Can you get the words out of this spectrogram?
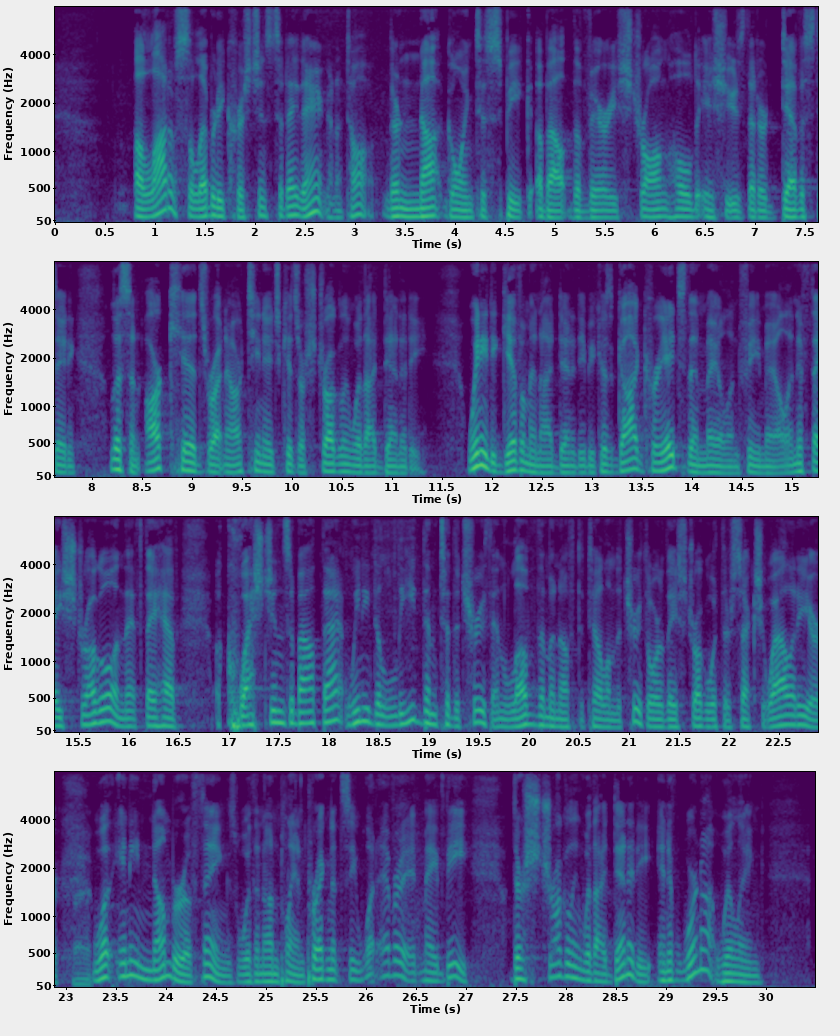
A lot of celebrity Christians today, they ain't going to talk. They're not going to speak about the very stronghold issues that are devastating. Listen, our kids right now, our teenage kids are struggling with identity we need to give them an identity because God creates them male and female. And if they struggle and if they have questions about that, we need to lead them to the truth and love them enough to tell them the truth. Or they struggle with their sexuality or what any number of things with an unplanned pregnancy, whatever it may be. They're struggling with identity. And if we're not willing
